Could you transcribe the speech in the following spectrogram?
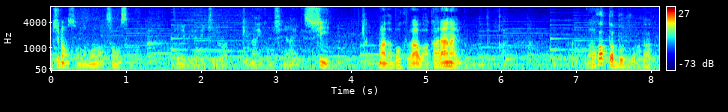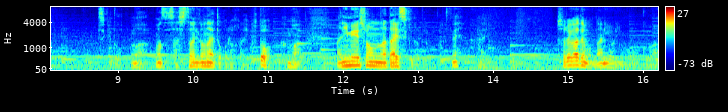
ちろんそんなものはそもそもテレビでできるわけないかもしれないですしまだ僕は分からない部分とか。分かった部分は何？ですけど、まあ、まず差し障りのないところからいくと、まあ、アニメーションが大好きだということですね、はい、それがでも何よりも僕は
